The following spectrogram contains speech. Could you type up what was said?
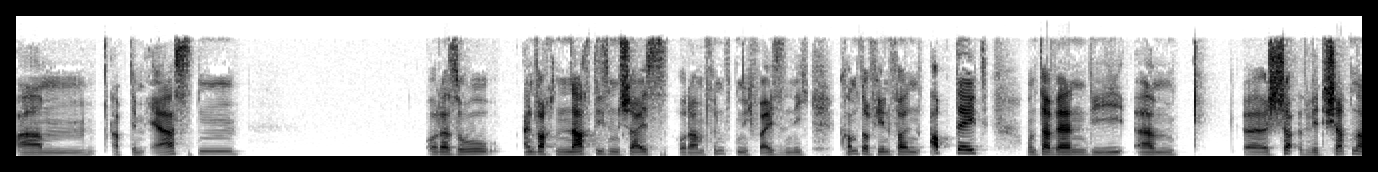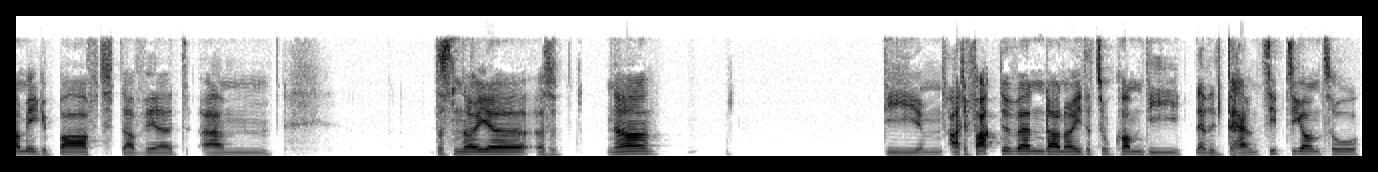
ähm, ab dem ersten oder so, einfach nach diesem Scheiß oder am fünften, ich weiß es nicht, kommt auf jeden Fall ein Update und da werden die ähm, äh, wird Schattenarmee gebufft, da wird ähm, das neue, also na, die ähm, Artefakte werden da neu dazukommen, die Level 73er und so.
